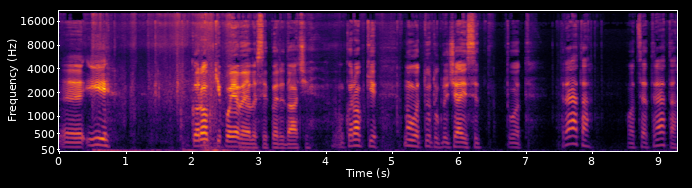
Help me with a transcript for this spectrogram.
Е, і коробки з'явилися передачі. Коробки, ну от тут включається от, трета, оце трета.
